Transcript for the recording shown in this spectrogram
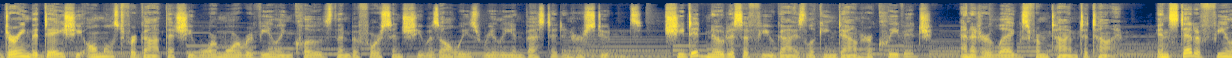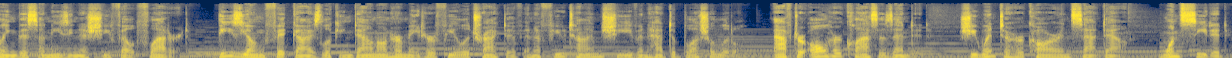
During the day, she almost forgot that she wore more revealing clothes than before since she was always really invested in her students. She did notice a few guys looking down her cleavage and at her legs from time to time. Instead of feeling this uneasiness, she felt flattered. These young fit guys looking down on her made her feel attractive, and a few times she even had to blush a little. After all her classes ended, she went to her car and sat down. Once seated,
